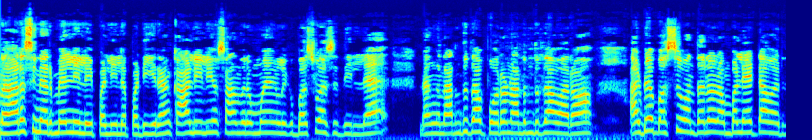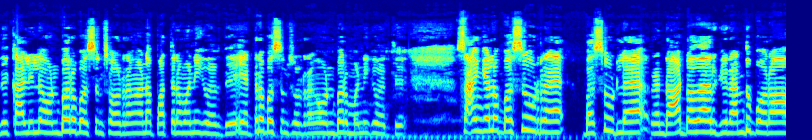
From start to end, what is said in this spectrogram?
நான் அரசினர் மேல்நிலை பள்ளியில் படிக்கிறேன். காலையிலையும் சாயந்தரமும் எங்களுக்கு பஸ் வசதி இல்லை. நாங்கள் நடந்து தான் போகிறோம் நடந்து தான் வரோம். அப்படியே பஸ்ஸு வந்தாலும் ரொம்ப லேட்டாக வருது. காலையில் ஒன்பது பஸ்ஸுன்னு சொல்கிறாங்க ஆனால் பத்தரை மணிக்கு வருது. எட்டரை பஸ்ஸுன்னு சொல்கிறாங்க ஒன்பது மணிக்கு வருது. சாயங்காலம் பஸ்ஸு விட்ற பஸ் விடல. ரெண்டு ஆட்டோ தான் இருக்குது நடந்து போகிறோம்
